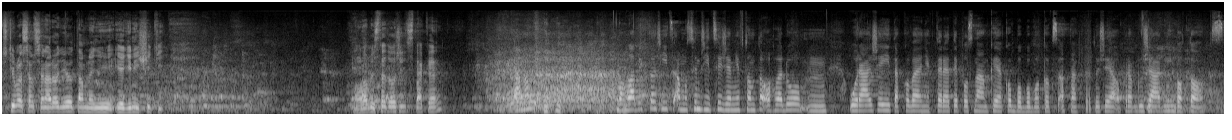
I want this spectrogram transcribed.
S tímhle jsem se narodil, tam není jediný šití. Mohla byste to říct také? Ano. Mohla bych to říct a musím říci, že mě v tomto ohledu mm, urážejí takové některé ty poznámky jako Bobo Botox a tak, protože já opravdu žádný Botox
